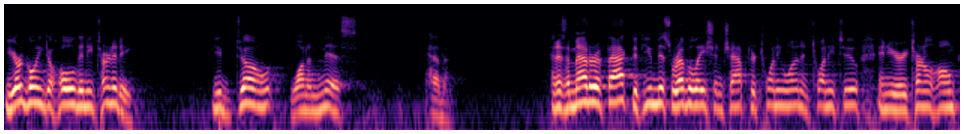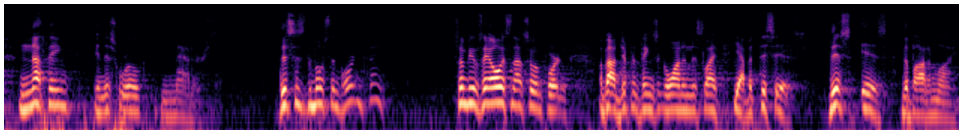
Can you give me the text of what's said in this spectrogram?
you're going to hold in eternity. You don't want to miss heaven. And as a matter of fact, if you miss Revelation chapter 21 and 22 and your eternal home, nothing in this world matters. This is the most important thing. Some people say, oh, it's not so important about different things that go on in this life. Yeah, but this is. This is the bottom line.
